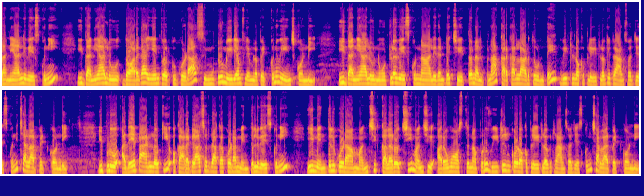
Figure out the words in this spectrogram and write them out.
ధనియాల్ని వేసుకుని ఈ ధనియాలు దోరగా అయ్యేంత వరకు కూడా సిమ్ టు మీడియం ఫ్లేమ్లో పెట్టుకుని వేయించుకోండి. ఈ ధనియాలు నోట్లో వేసుకున్నా లేదంటే చేత్తో నలుపునా కరకరలాడుతూ ఉంటే వీటిని ఒక ప్లేట్లోకి ట్రాన్స్ఫర్ చేసుకుని చల్లారి పెట్టుకోండి. ఇప్పుడు అదే ప్యాన్లోకి ఒక అరగ్లాసుడు దాకా కూడా మెంతులు వేసుకుని ఈ మెంతులు కూడా మంచి కలర్ వచ్చి మంచి అరోమా వస్తున్నప్పుడు వీటిని కూడా ఒక ప్లేట్లోకి ట్రాన్స్ఫర్ చేసుకుని చల్లారి పెట్టుకోండి.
